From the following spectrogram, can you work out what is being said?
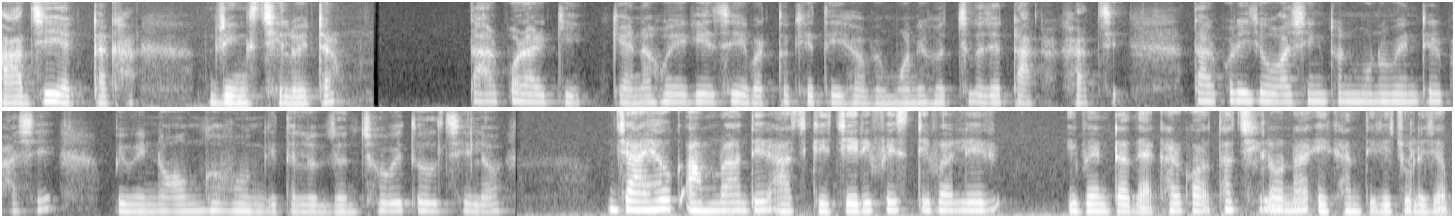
বাজে একটা ড্রিঙ্কস ছিল এটা। তারপর আর কি, কেনা হয়ে গিয়েছে, এবার তো খেতেই হবে। মনে হচ্ছিল যে টাকা খাচ্ছি। তারপরে এই যে ওয়াশিংটন মনুমেন্টের পাশে বিভিন্ন অঙ্গভঙ্গিতে লোকজন ছবি তুলছিল। যাই হোক, আমাদের আজকে চেরি ফেস্টিভ্যালের ইভেন্টটা দেখার কথা ছিল না, এখান থেকে চলে যাব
